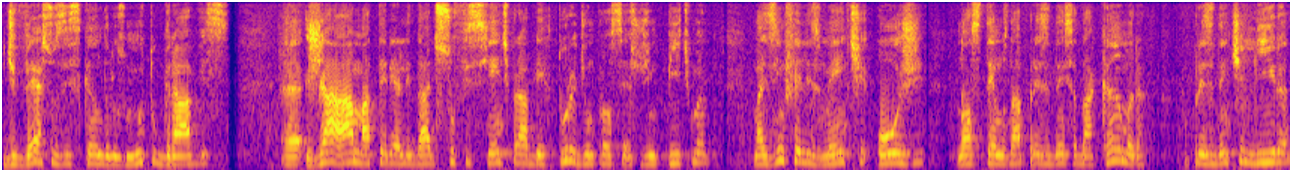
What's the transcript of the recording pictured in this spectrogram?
diversos escândalos muito graves. É, já há materialidade suficiente para a abertura de um processo de impeachment, mas infelizmente hoje nós temos na presidência da Câmara o presidente Lira,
